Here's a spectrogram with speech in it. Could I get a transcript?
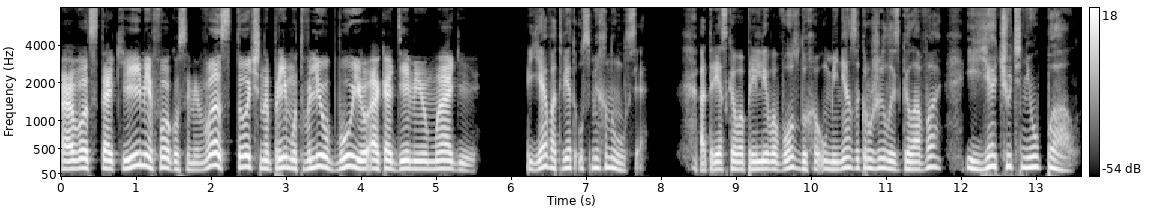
«А вот с такими фокусами вас точно примут в любую Академию магии». Я в ответ усмехнулся. От резкого прилива воздуха у меня закружилась голова, и я чуть не упал.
